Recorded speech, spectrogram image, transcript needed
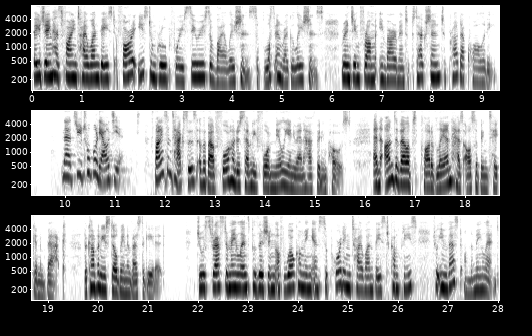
Beijing has fined Taiwan based Far Eastern Group for a series of violations of laws and regulations, ranging from environmental protection to product quality. 那据初步了解 ，Fines and taxes of about 474 million yuan have been imposed. An undeveloped plot of land has also been taken back. The company is still being investigated. Zhu stressed the mainland's position of welcoming and supporting Taiwan-based companies to invest on the mainland.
